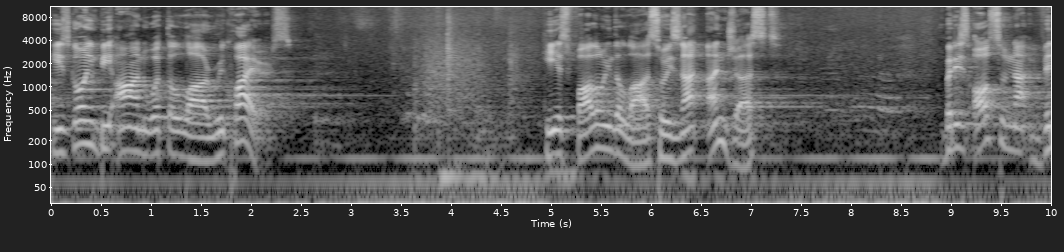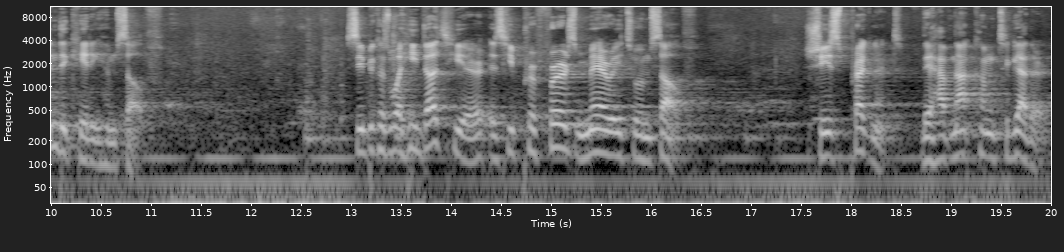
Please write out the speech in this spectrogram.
he's going beyond what the law requires. He is following the law, so he's not unjust, but he's also not vindicating himself. See, because what he does here is he prefers Mary to himself. She's pregnant, they have not come together.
